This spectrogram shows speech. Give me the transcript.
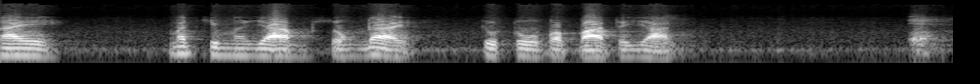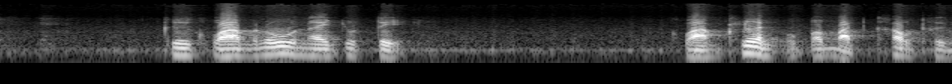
ในมัชฌิมยามทรงได้จุตูปปาตยานคือความรู้ในจุติ ความเคลื่อนอุปบัติเข้าถึง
